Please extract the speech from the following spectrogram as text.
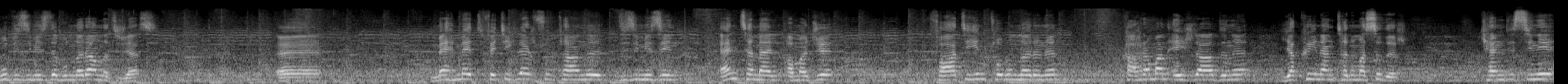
bu dizimizde bunları anlatacağız. Ee, Mehmet Fetihler Sultanı dizimizin en temel amacı Fatih'in torunlarının kahraman ecdadını yakinen tanımasıdır. Kendisini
